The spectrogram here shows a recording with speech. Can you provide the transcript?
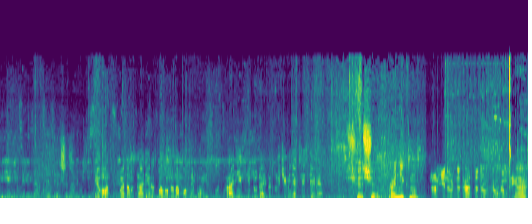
Реинициализация завершена на 50%. Пилот, в этом здании расположен опорный пункт. Проникни туда и подключи меня к системе. Ща, ща, проникну. Нам не нужно драться друг с другом, Брит. Ах,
